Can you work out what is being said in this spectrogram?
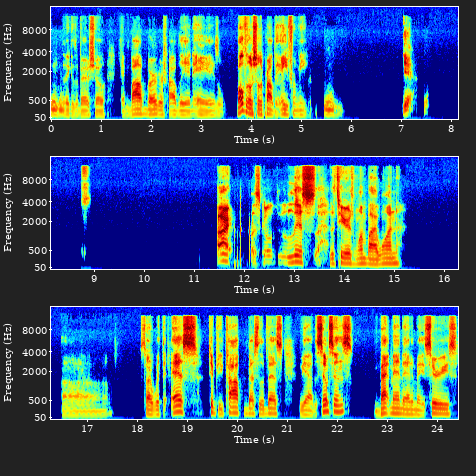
I Mhm. think it's a better show. And Bob Burger's probably an A. as- Both of those shows are probably A for me. Mhm. Yeah, All right, let's go through the list, the tiers one by one. Uh, start with the S, tippity top, best of the best. We have The Simpsons, Batman the Animated Series,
